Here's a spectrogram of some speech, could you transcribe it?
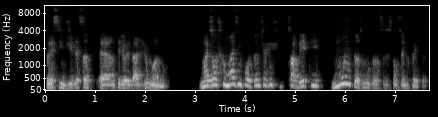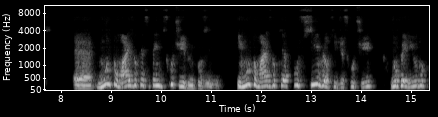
prescindir dessa é, anterioridade de um ano. Mas eu acho que o mais importante é a gente saber que muitas mudanças estão sendo feitas. É, muito mais do que se tem discutido, inclusive. E muito mais do que é possível se discutir no período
